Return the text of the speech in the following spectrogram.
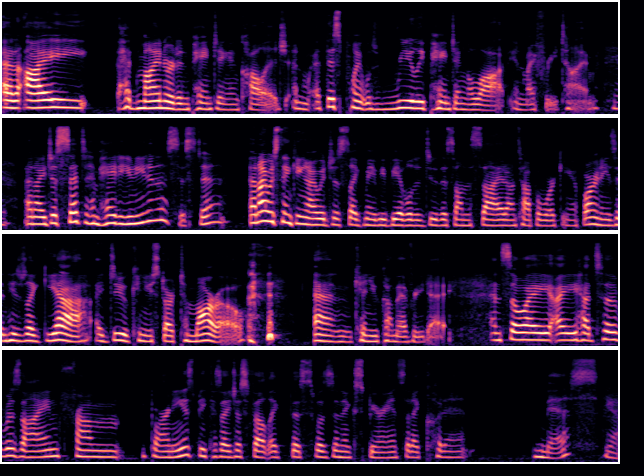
and I had minored in painting in college and at this point was really painting a lot in my free time. And I just said to him, "Hey, do you need an assistant?" And I was thinking I would just like maybe be able to do this on the side on top of working at Barney's and he was like, "Yeah, I do. Can you start tomorrow?" and can you come every day? And so I, I had to resign from Barney's because I just felt like this was an experience that I couldn't miss. Yeah.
